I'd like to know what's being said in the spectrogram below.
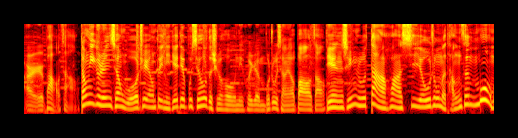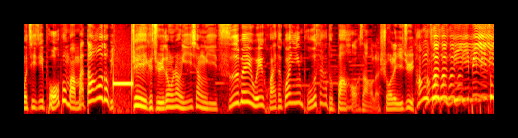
而暴躁。当一个人像我这样对你喋喋不休的时候，你会忍不住想要暴躁。典型。如《大话西游》中的唐僧磨磨唧唧、婆婆妈妈叨叨逼，这个举动让一向以慈悲为怀的观音菩萨都暴躁了，说了一句：“唐僧，你闭嘴。”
